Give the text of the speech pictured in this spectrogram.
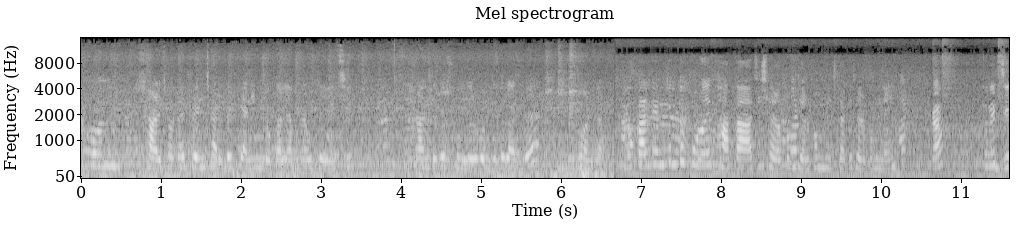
এখন সাড়ে ছটায় ট্রেন ছাড়বে ক্যানিং লোকালে আমরা উঠে গেছি। এখান থেকে সুন্দরবন যেতে লাগবে দু ঘণ্টা। লোকাল ট্রেন কিন্তু পুরোই ফাঁকা আছে সেরকম যেরকম ভিড় থাকে সেরকম নেই। তোকে যে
